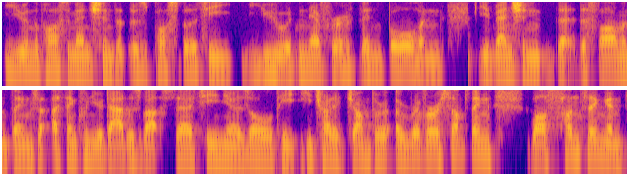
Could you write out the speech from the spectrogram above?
you in the past have mentioned that there was a possibility you would never have been born. You mentioned the the farm and things. I think when your dad was about thirteen years old, he he tried to jump a, a river or something whilst hunting, and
